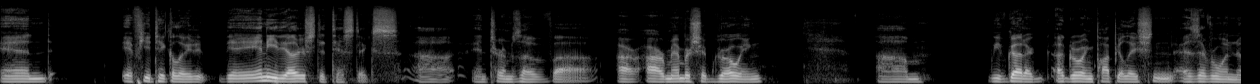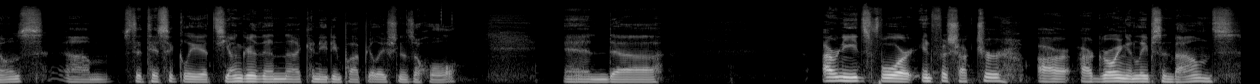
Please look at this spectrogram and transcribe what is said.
And if you take a look at the, any of the other statistics uh, in terms of uh, our, our membership growing, um, we've got a, a, growing population, as everyone knows. Um, statistically, it's younger than the Canadian population as a whole. And uh, our needs for infrastructure are, are growing in leaps and bounds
